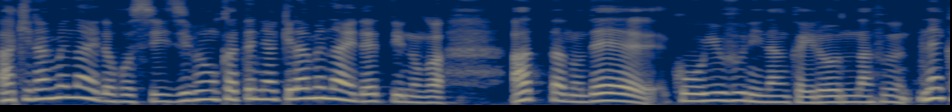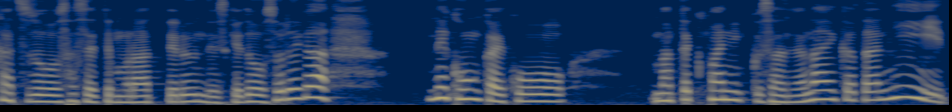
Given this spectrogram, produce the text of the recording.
諦めないでほしい。自分を勝手に諦めないでっていうのがあったので、こういうふうになんかいろんなふうね、活動をさせてもらってるんですけど、それが、ね、今回こう、全くパニックさんじゃない方に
